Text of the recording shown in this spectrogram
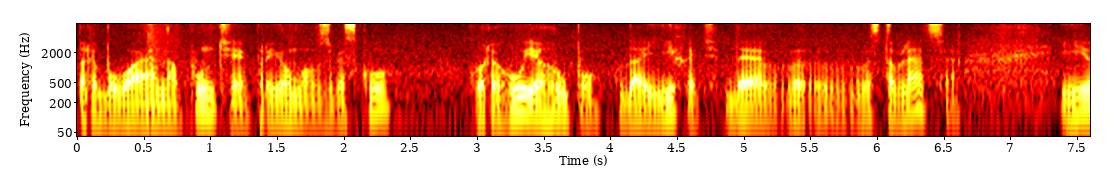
перебуває на пункті прийому зв'язку, коригує групу, куди їхати, де виставлятися, і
